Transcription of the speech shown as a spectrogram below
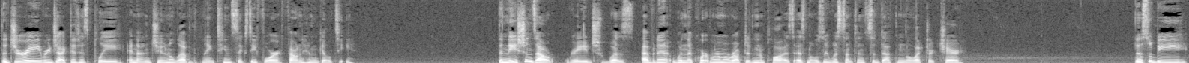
The jury rejected his plea and on June 11, 1964, found him guilty. The nation's outrage was evident when the courtroom erupted in applause as Moseley was sentenced to death in the electric chair. This would be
